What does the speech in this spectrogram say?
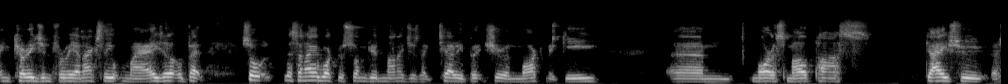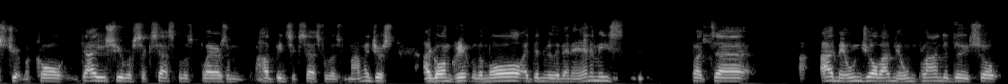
encouraging for me and actually opened my eyes a little bit. So listen, I worked with some good managers like Terry Butcher and Mark McGee, um, Maurice Malpas, guys who, uh, Stuart McCall, guys who were successful as players and have been successful as managers. I got on great with them all. I didn't really have any enemies, but uh, I had my own job, I had my own plan to do. So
